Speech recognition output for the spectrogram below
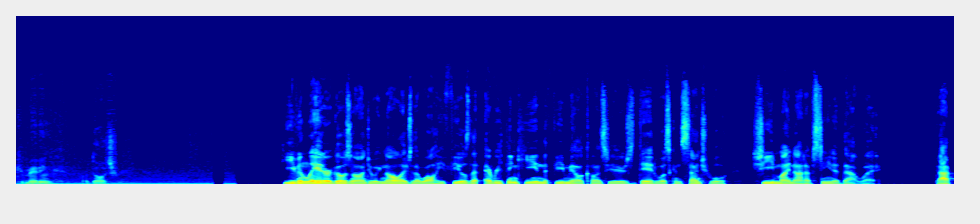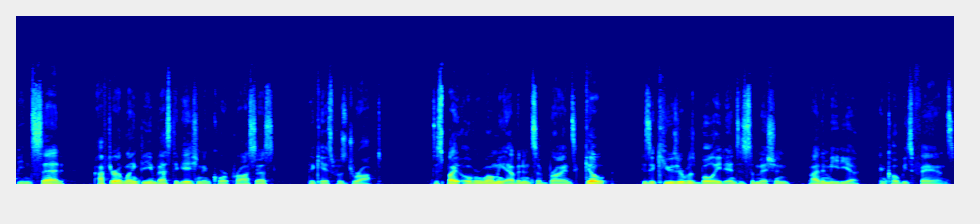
committing adultery. He even later goes on to acknowledge that while he feels that everything he and the female concierge did was consensual, she might not have seen it that way. That being said, after a lengthy investigation and court process, the case was dropped. Despite overwhelming evidence of Bryant's guilt, his accuser was bullied into submission by the media and Kobe's fans.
